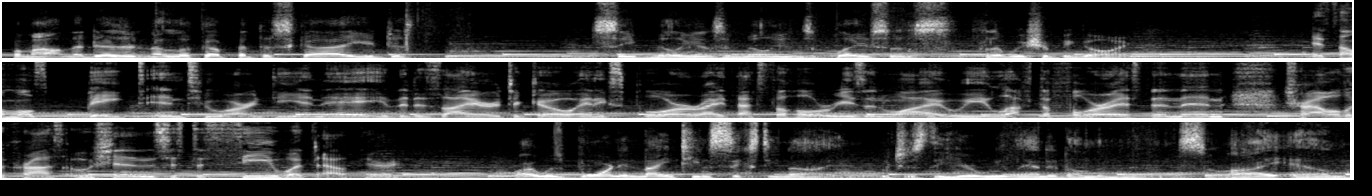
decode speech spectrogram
If I'm out in the desert and I look up at the sky, you just see millions and millions of places that we should be going. It's almost baked into our DNA, the desire to go and explore, right? That's the whole reason why we left the forest and then traveled across oceans just to see what's out there. I was born in 1969, which is the year we landed on the moon. So I am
